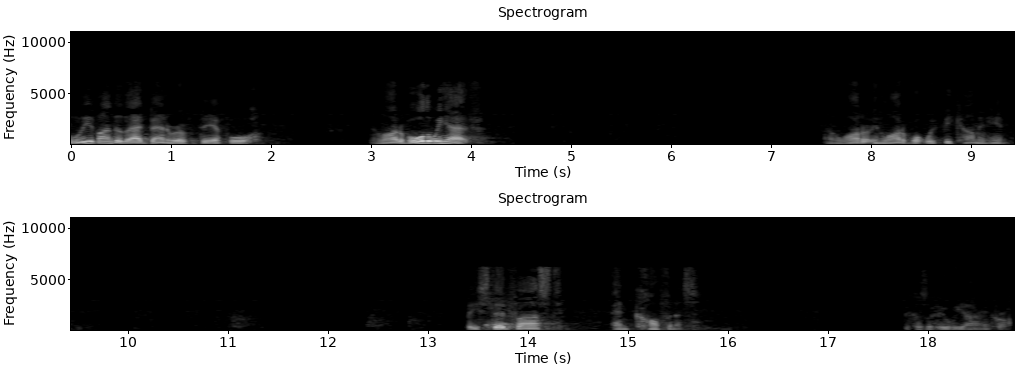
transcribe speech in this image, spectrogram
live under that banner of therefore. In light of all that we have, in light of, in light of what we've become in Him. Be steadfast and confident because of who we are in Christ.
